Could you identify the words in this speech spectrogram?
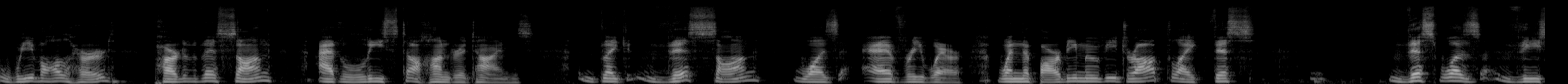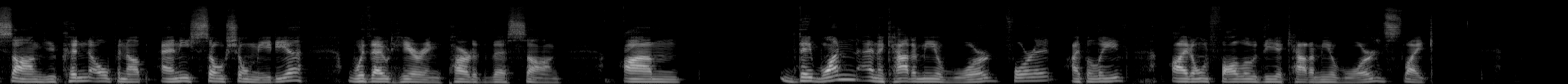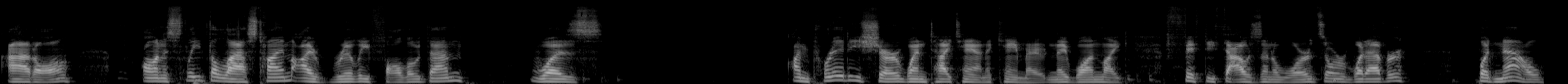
we've all heard part of this song at least a hundred times. Like, this song was everywhere. When the Barbie movie dropped, like, this. This was the song. You couldn't open up any social media without hearing part of this song. Um, they won an Academy Award for it, I believe. I don't follow the Academy Awards like at all. Honestly, the last time I really followed them was I'm pretty sure when Titanic came out and they won like 50,000 awards or whatever. But now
